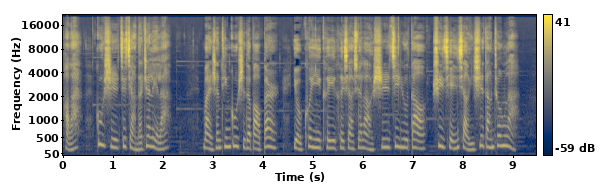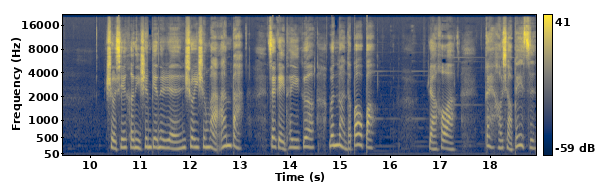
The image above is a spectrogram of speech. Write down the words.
好啦，故事就讲到这里啦。晚上听故事的宝贝儿，有困意可以和小雪老师进入到睡前小仪式当中啦。首先和你身边的人说一声晚安吧，再给他一个温暖的抱抱，然后啊，盖好小被子。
